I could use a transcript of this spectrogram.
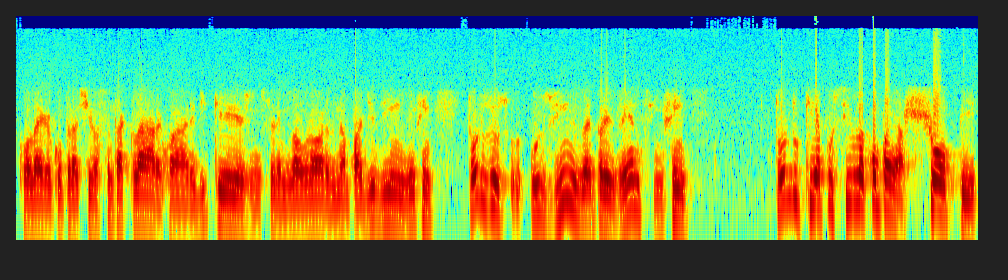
colega cooperativa Santa Clara com a área de queijo, nós teremos a Aurora na parte de vinhos, enfim, todos os, os vinhos aí presentes, enfim, tudo o que é possível acompanhar, chopp,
